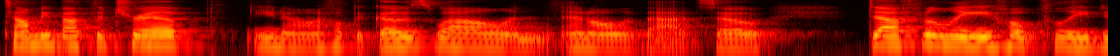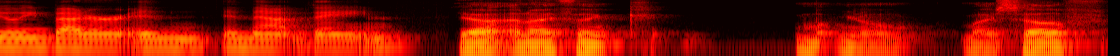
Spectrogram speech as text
tell me about the trip. You know, I hope it goes well and and all of that. So definitely, hopefully, doing better in in that vein. Yeah, and I think you know myself.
